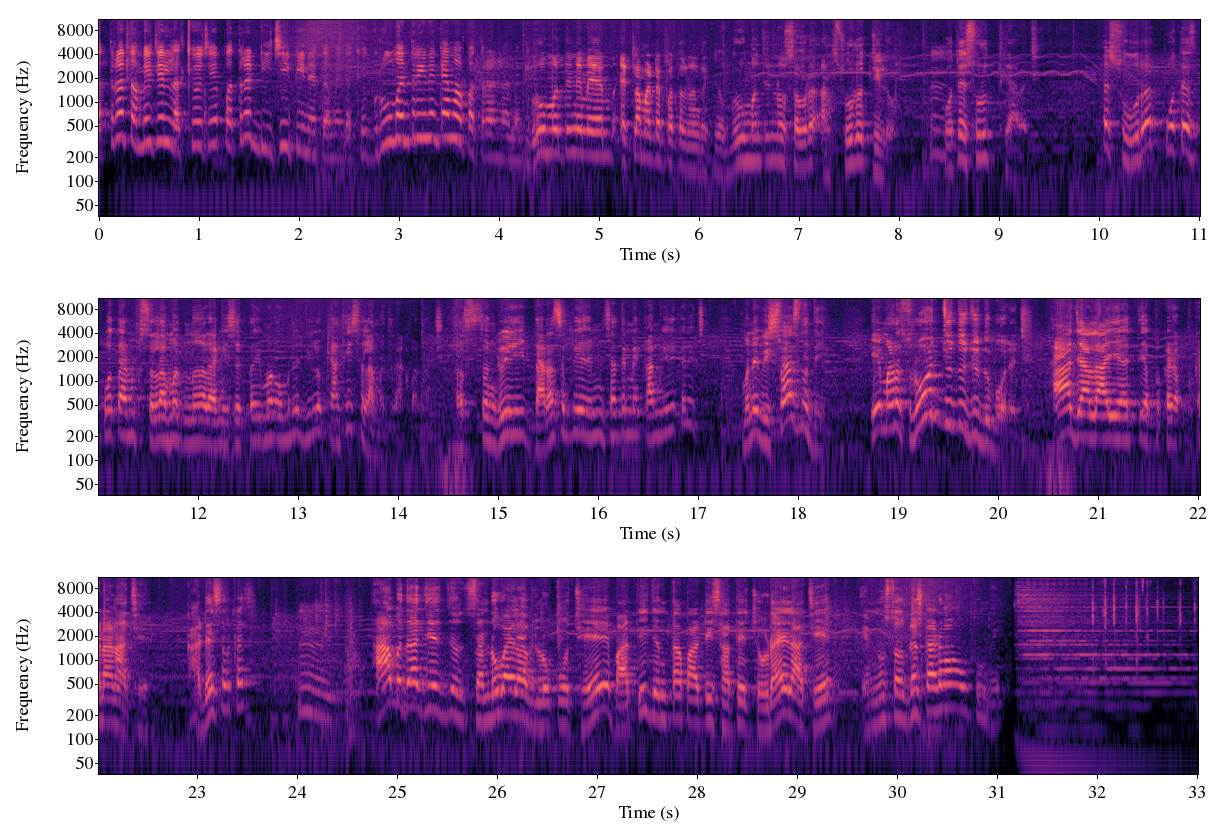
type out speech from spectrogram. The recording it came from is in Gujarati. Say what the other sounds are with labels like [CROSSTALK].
પત્ર તમે જે લખ્યો છે પત્ર ડીજીપીને તમે લખ્યો. ગૃહમંત્રીને કેમ આ પત્ર ન લખ્યો? ગૃહમંત્રીને મેં એટલા માટે પત્ર ન લખ્યો. ગૃહમંત્રીનો સૌર સુરત જિલ્લો પોતે સુરતથી આવે છે. સુરત પોતે પોતાનું સલામત ન રાખી શકતા એ મારો અમરેલી જિલ્લો ક્યાંથી સલામત રાખવાનો છે? હર્ષસંઘવી ધારાસભ્ય એમની સાથે મેં કામગીરી કરી છે. મને વિશ્વાસ નથી. એ માણસ રોજ જુદું જુદું બોલે છે. આ જાલા એ અત્યારે પકડ- પકડાણા છે. કાઢે સરકાર? આ બધા જે સંડોવાયેલા લોકો છે, ભારતીય જનતા પાર્ટી સાથે જોડાયેલા છે, એમનું સરઘસ કાઢવા આવતું નહીં.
